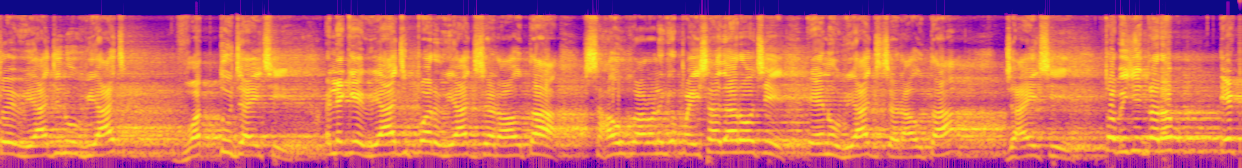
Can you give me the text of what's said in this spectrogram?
તો એ વ્યાજનું વ્યાજ વધતું જાય છે. એટલે કે વ્યાજ પર વ્યાજ ચડાવતા સાહુકારો એટલે કે પૈસાદારો છે, એનું વ્યાજ ચડાવતા જાય છે. તો બીજી તરફ એક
